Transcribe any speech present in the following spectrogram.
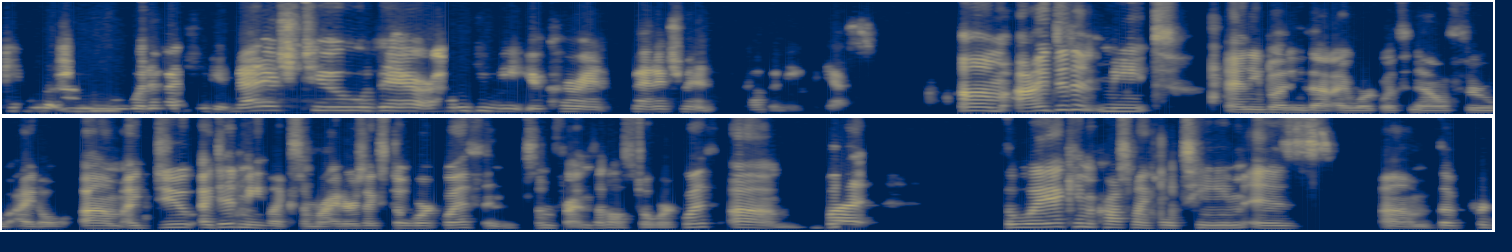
people that you would eventually get managed to there? Or how did you meet your current management company, I guess? Um, I didn't meet anybody that I work with now through Idol. Um, I do I did meet like some writers I still work with and some friends that I'll still work with. Um, but the way I came across my whole team is um, the pro-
